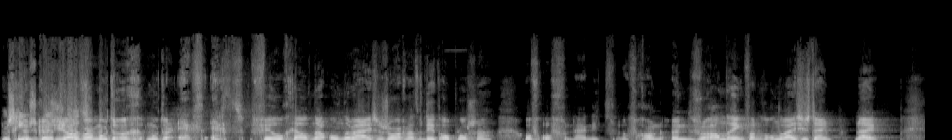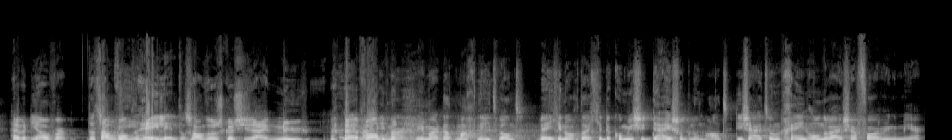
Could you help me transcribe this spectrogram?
Misschien Discussies dat- dat- over, moet er, moet er echt, echt veel geld naar onderwijs en zorgen dat we dit oplossen? Of, of, nee, niet, of gewoon een verandering van het onderwijssysteem? Nee, hebben we het niet over. Dat zou bijvoorbeeld een hele interessante discussie zijn, nu. Nee, maar, Van- Wimar, dat mag niet. Want weet je nog dat je de commissie Dijsselbloem had? Die zei toen geen onderwijshervormingen meer.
